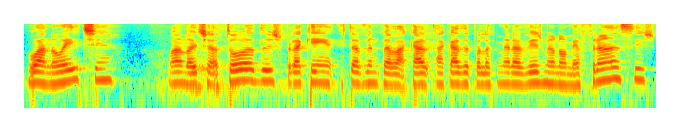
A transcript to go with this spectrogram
Boa noite. Boa noite a todos. Para quem está vindo pela casa, a casa pela primeira vez, meu nome é Francis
